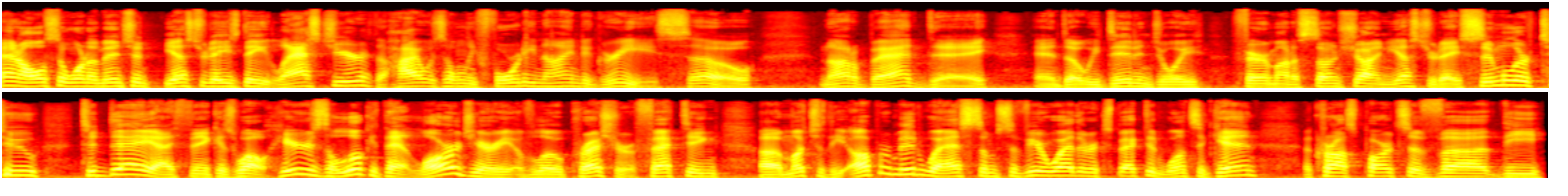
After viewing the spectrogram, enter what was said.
And I also want to mention yesterday's date last year, the high was only 49 degrees. So not a bad day. And uh, we did enjoy a fair amount of sunshine yesterday, similar to today, I think, as well. Here's a look at that large area of low pressure affecting uh, much of the upper Midwest. Some severe weather expected once again across parts of uh, the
